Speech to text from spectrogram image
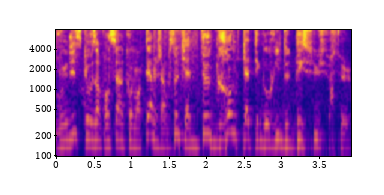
Vous me dites ce que vous en pensez en commentaire, mais j'ai l'impression qu'il y a deux grandes catégories de déçus sur ce jeu.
